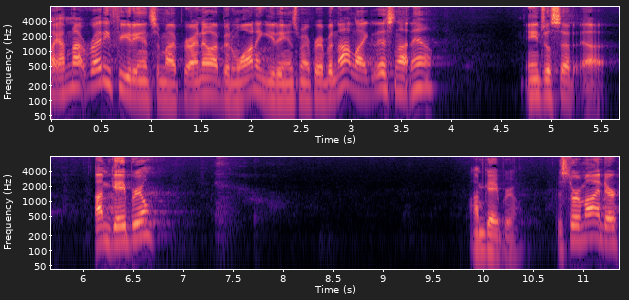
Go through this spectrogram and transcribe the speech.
Like, I'm not ready for you to answer my prayer. I know I've been wanting you to answer my prayer, but not like this, not now. Angel said, uh, I'm Gabriel. I'm Gabriel. Just a reminder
